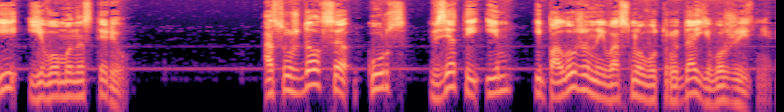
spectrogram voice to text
и его монастырю. Осуждался курс, взятый им и положенный в основу труда его жизни.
